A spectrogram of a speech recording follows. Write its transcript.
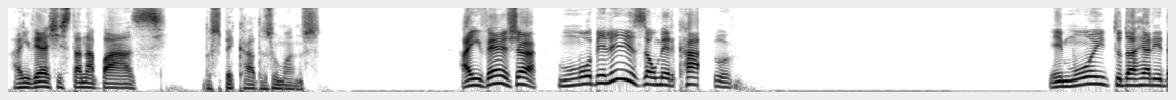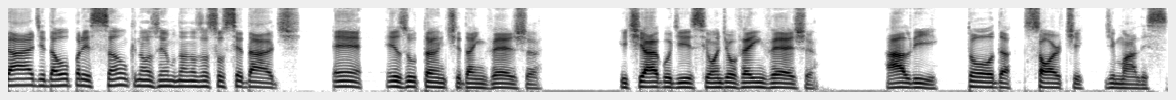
a inveja está na base dos pecados humanos. A inveja mobiliza o mercado. E muito da realidade da opressão que nós vemos na nossa sociedade é resultante da inveja. E Tiago disse: onde houver inveja, há ali toda sorte de males.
